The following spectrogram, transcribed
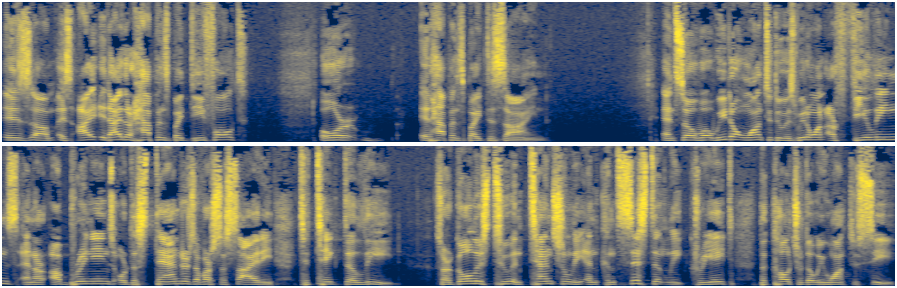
is um, is I, it either happens by default, or it happens by design. And so, what we don't want to do is we don't want our feelings and our upbringings or the standards of our society to take the lead. So, our goal is to intentionally and consistently create the culture that we want to see,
